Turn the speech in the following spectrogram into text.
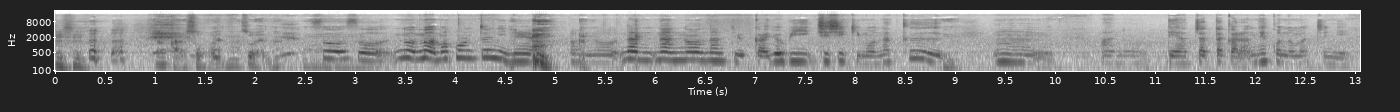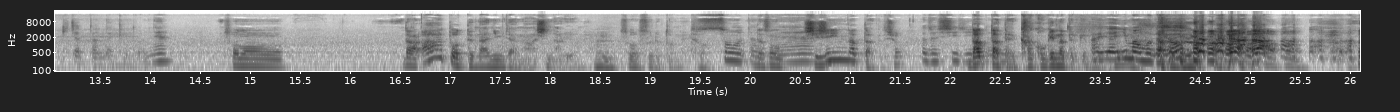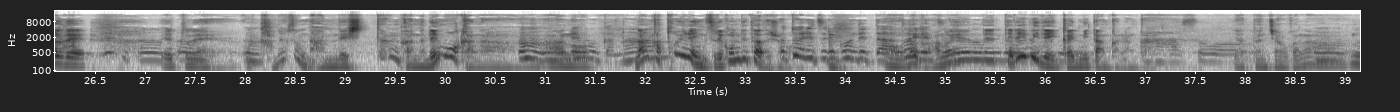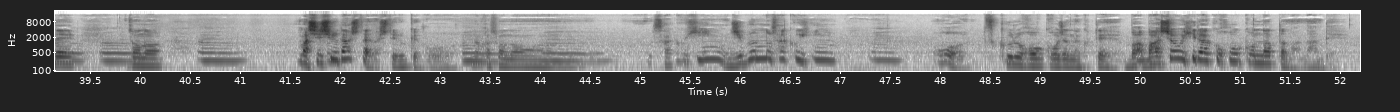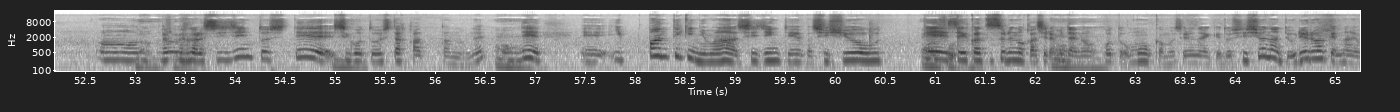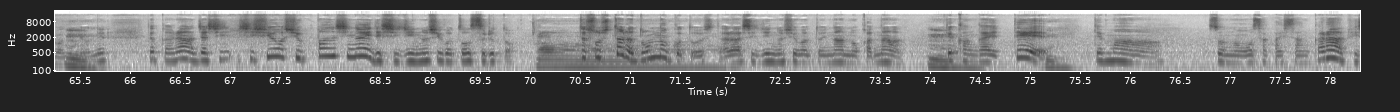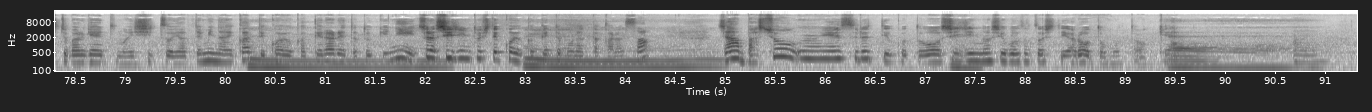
なんかそうやなそうやな。そうそう。のまあまあ本当にね あのなんなんのなんていうか予備知識もなく、うん、あの出会っちゃったからねこの町に来ちゃったんだけどね。そのだからアートって何みたいな話になるよね。うん。そうするとね。そう。だでそのね。詩人だったわけでしょ？私だったって過去形になってるけど。あいや今もだよ。でうん。えっとね、うん。金代さんなんで知ったんかな？レモかな、うんうん、あレモかな。なんかトイレに連れ込んでたでしょ？あトイレ連れ込んでた。うんトイレあの辺でテレビで一回見たんかなんか。ああそう。やったんちゃうかな、う。んうんでうん。そのうん。まあ詩集出したりはしてるけど、うん。なんかその、うん作品自分の作品うん。を作る方向じゃなくてば場所を開く方向になったのはなんで、だだから詩人として仕事をしたかったのね、うん。で、えー一般的には詩人といえば詩集を売っうんて生活するのかしらうん。みたいなこと思うかもしれないけど詩集なんて売れるわけないわけよね、だからじゃあし詩集を出版しないで詩人の仕事をすると。でそしたらどんなことをしたら詩人の仕事になるのかなって考えて、うん。でまあその大阪市さんからフェスティバルゲートの一室をやってみないかって声をかけられた時にそれは詩人として声をかけてもらったからさじゃあ場所を運営するっていうことを詩人の仕事としてやろうと思ったわけ、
